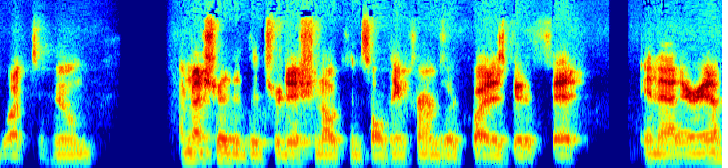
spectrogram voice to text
what to whom, I'm not sure that the traditional consulting firms are quite as good a fit in that area.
